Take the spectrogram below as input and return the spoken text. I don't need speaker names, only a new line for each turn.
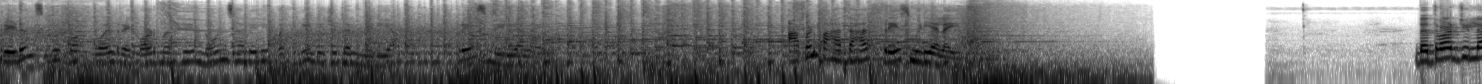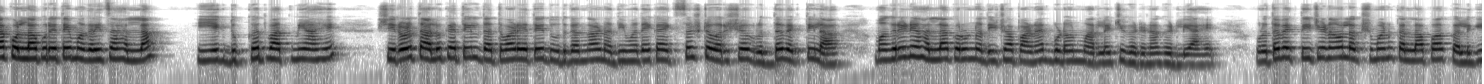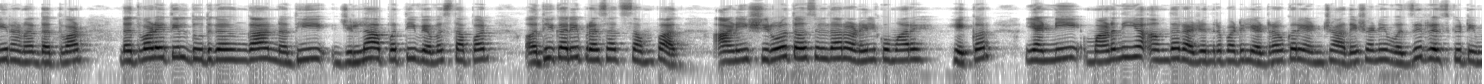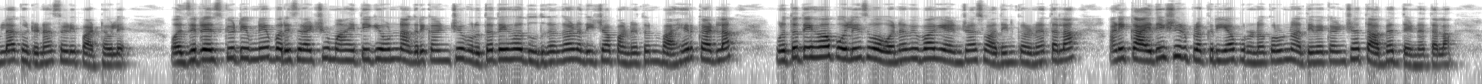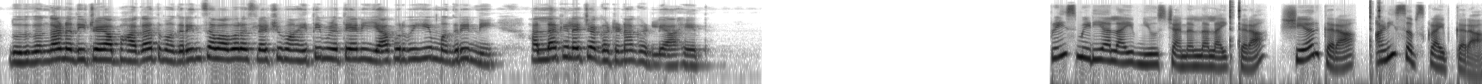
Credence book of world रेकॉर्डमध्ये नोंद झालेली पहिली digital media press media live
आपण पाहत आहात प्रेस मीडिया लाईव्ह
दत्तवाड जिल्हा कोल्हापूर येथे मगरीचा हल्ला. ही एक दुःखद बातमी आहे. शिरोळ तालुक्यातील दत्तवाड येथे दूधगंगा नदीमध्ये एका एकसष्ट वर्षीय वृद्ध व्यक्तीला मगरीने हल्ला करून नदीच्या पाण्यात बुडवून मारल्याची घटना घडली आहे. मृत व्यक्तीचे नाव लक्ष्मण कल्लापा कलगी राहणार दत्तवाड. दत्तवाड येथील दूधगंगा नदी जिल्हा आपत्ती व्यवस्थापन अधिकारी प्रसाद संपात आणि शिरोळ तहसीलदार अनिल कुमार हेकर यांनी माननीय आमदार राजेंद्र पाटील यड्रावकर यांच्या आदेशाने वजीर रेस्क्यू टीमला घटनास्थळी पाठवले. वजीर रेस्क्यू टीमने परिसराची माहिती घेऊन नागरिकांचे मृतदेह दूधगंगा नदीच्या पाण्यातून बाहेर काढला. मृतदेह पोलीस व वन विभाग यांच्या स्वाधीन करण्यात आला आणि कायदेशीर प्रक्रिया पूर्ण करून नातेवाईकांच्या ताब्यात देण्यात आला. दूधगंगा नदीच्या या भागात मगरींचा वावर असल्याची माहिती मिळते आणि यापूर्वीही मगरींनी हल्ला केल्याच्या घटना घडल्या आहेत.
प्रेस मीडिया लाईव्ह न्यूज चॅनलला लाईक करा शेअर करा आणि सबस्क्राईब करा.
